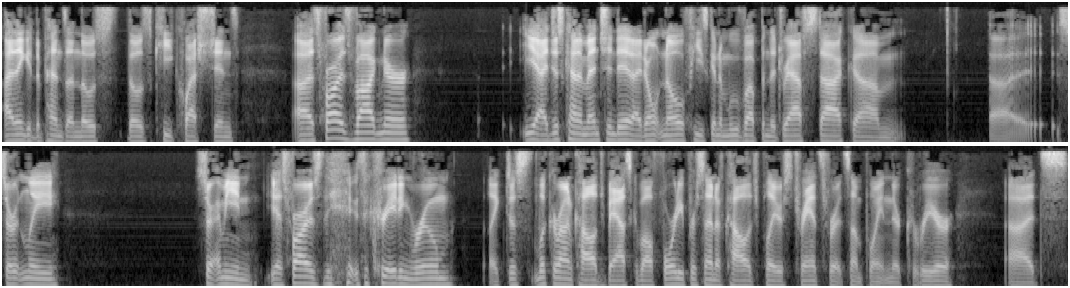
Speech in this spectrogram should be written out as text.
I think it depends on those those key questions. Uh, as far as Wagner, yeah, I just kind of mentioned it. I don't know if he's going to move up in the draft stock. Um, uh, certainly, so I mean, as far as the, the creating room, like just look around college basketball. Forty percent of college players transfer at some point in their career. Uh, it's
